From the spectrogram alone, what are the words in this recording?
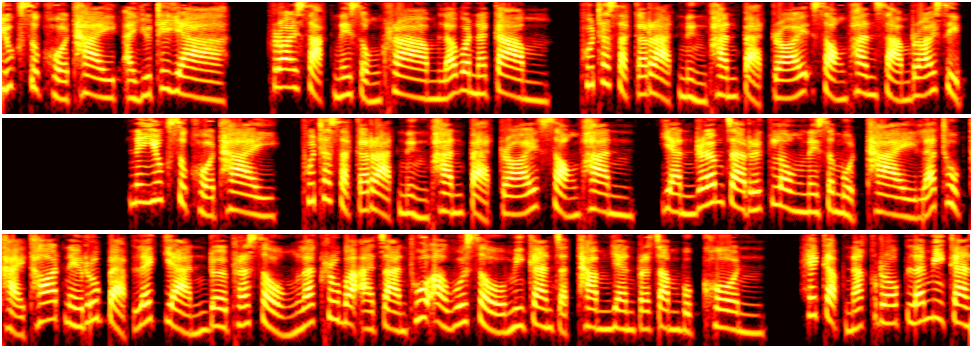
ยุคสุขโขทัยอยุธยา รอยสักในสงครามและวรรณกรรม พุทธศักราช 1800-2310 ในยุคสุขโขทัย พุทธศักราช 1800-2000 ยันเริ่มจารึกลงในสมุดไทยและถูกถ่ายทอดในรูปแบบเลขยันโดยพระสงฆ์และครูบาอาจารย์ผู้อาวุโสมีการจัดทำยันประจำบุคคล ให้กับนักรบและมีการ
